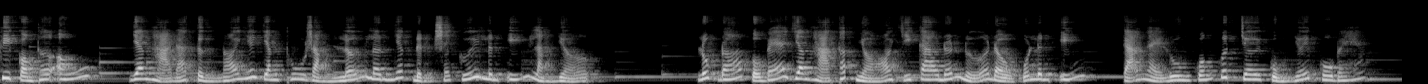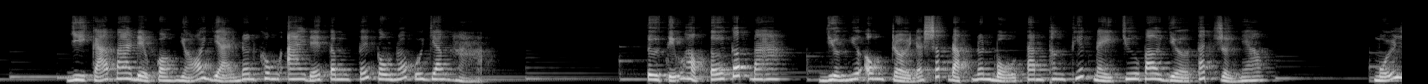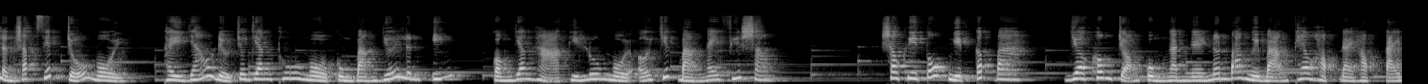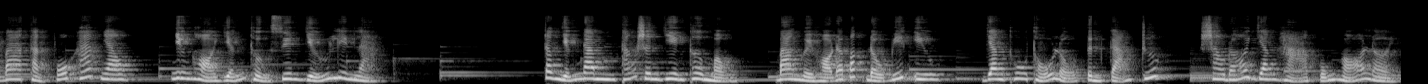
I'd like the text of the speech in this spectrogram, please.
Khi còn thơ ấu, Giang Hạ đã từng nói với Giang Thu rằng lớn lên nhất định sẽ cưới Linh Yến làm vợ. Lúc đó cậu bé Giang Hạ thấp nhỏ chỉ cao đến nửa đầu của Linh Yến, cả ngày luôn quấn quýt chơi cùng với cô bé. Vì cả ba đều còn nhỏ dại nên không ai để tâm tới câu nói của Giang Hạ. Từ tiểu học tới cấp 3, dường như ông trời đã sắp đặt nên bộ tam thân thiết này chưa bao giờ tách rời nhau. Mỗi lần sắp xếp chỗ ngồi, thầy giáo đều cho Giang Thu ngồi cùng bàn với Linh Yến, còn Giang Hạ thì luôn ngồi ở chiếc bàn ngay phía sau. Sau khi tốt nghiệp cấp 3, do không chọn cùng ngành nghề nên ba người bạn theo học đại học tại ba thành phố khác nhau, nhưng họ vẫn thường xuyên giữ liên lạc. Trong những năm tháng sinh viên thơ mộng, ba người họ đã bắt đầu biết yêu, Giang Thu thổ lộ tình cảm trước, sau đó Giang Hạ cũng ngỏ lời.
